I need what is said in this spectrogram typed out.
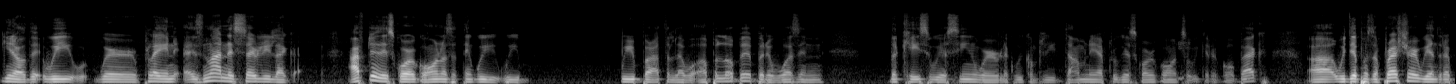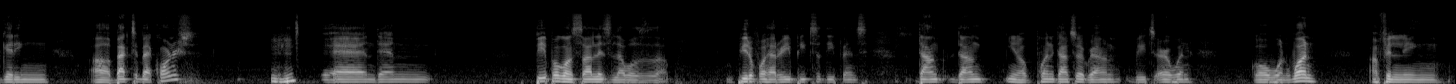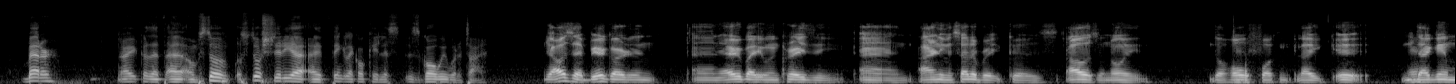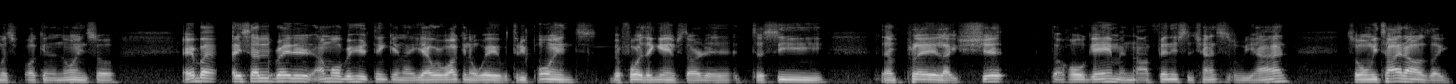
you know, that we we're playing. It's not necessarily like after they score a goal on us. I think we we we brought the level up a little bit, but it wasn't the case we have seen where like we completely dominate after we get scored a goal, and so we get a goal back. Uh, we did put some pressure. We ended up getting uh, back-to-back corners, Mm-hmm. and then Pipo Gonzalez levels us up. Beautiful header. He beats the defense down, down. You know, pointed down to the ground. Beats Irwin. Goal one-one. I'm feeling better, right? Because I'm still I'm still shitty. I, I think like okay, let's let's go away with a tie. yeah, I was at beer garden and everybody went crazy, and I didn't even celebrate because I was annoyed. The whole fucking like it, Yeah. that game was fucking annoying. So everybody celebrated. I'm over here thinking like, yeah, we're walking away with three points before the game started. To see them play like shit the whole game and not finish the chances we had. So when we tied, I was like,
